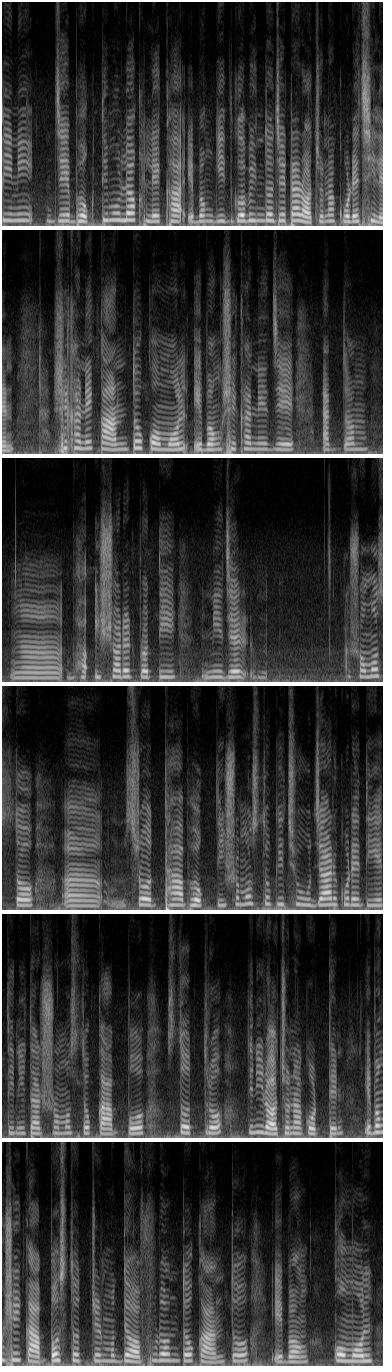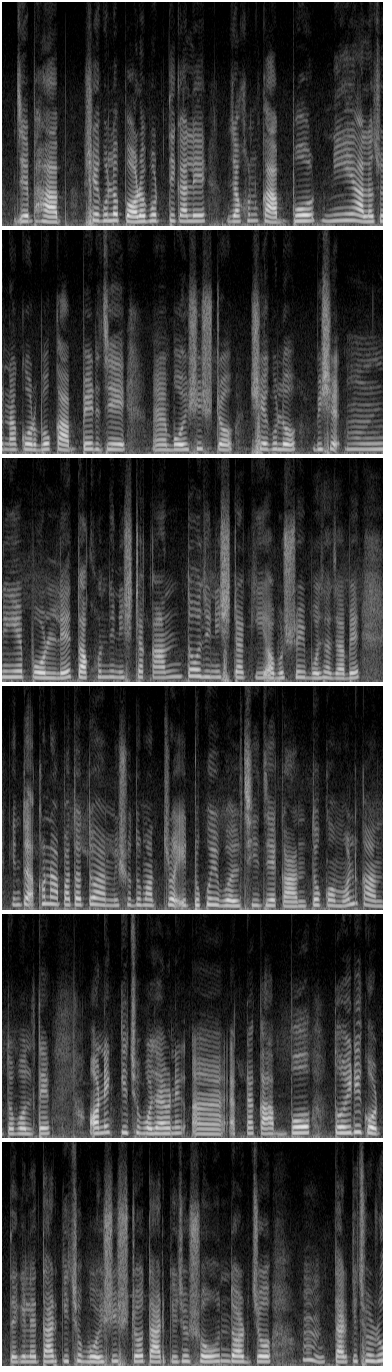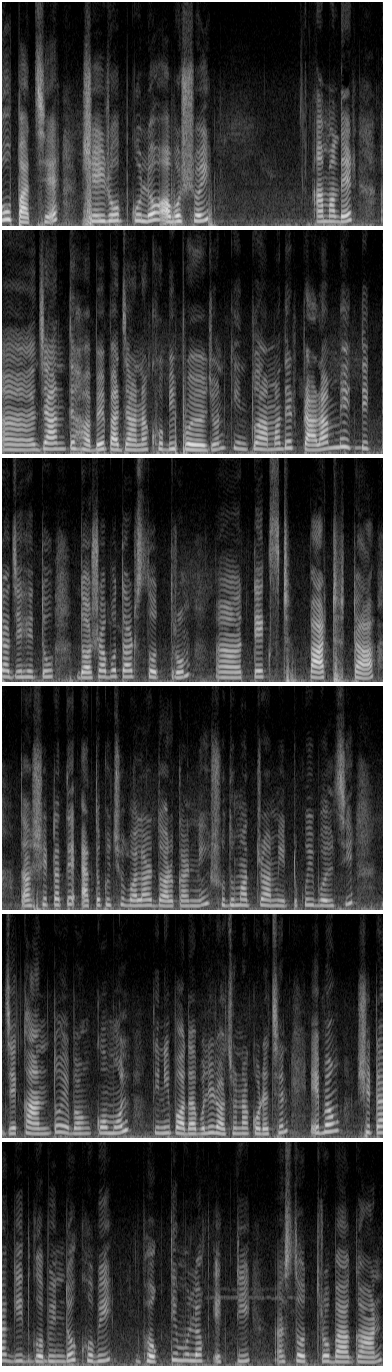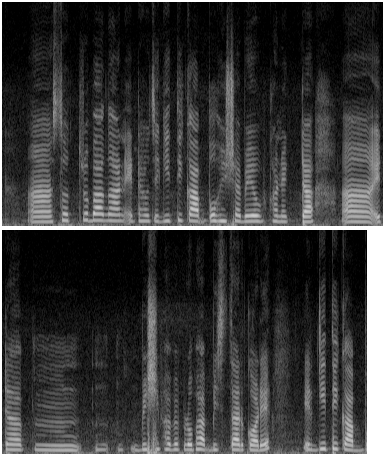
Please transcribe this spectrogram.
তিনি যে ভক্তিমূলক লেখা এবং গীতগোবিন্দ যেটা রচনা করেছিলেন, সেখানে কান্ত, কোমল এবং সেখানে যে একদম ঈশ্বরের প্রতি নিজের সমস্ত শ্রদ্ধা, ভক্তি, সমস্ত কিছু উজাড় করে দিয়ে তিনি তার সমস্ত কাব্য, স্তোত্র তিনি রচনা করতেন এবং সেই কাব্যস্তোত্রের মধ্যে অফুরন্ত কান্ত এবং কোমল যে ভাব, সেগুলো পরবর্তীকালে যখন কাব্য নিয়ে আলোচনা করব, কাব্যের যে বৈশিষ্ট্য, সেগুলো বিশেষ নিয়ে পড়লে তখন জিনিসটা কান্ত জিনিসটা কি অবশ্যই বোঝা যাবে। কিন্তু এখন আপাতত আমি শুধুমাত্র এটুকুই বলছি যে কান্ত কোমল কান্ত বলতে অনেক কিছু বোঝায়। মানে একটা কাব্য তৈরি করতে গেলে তার কিছু বৈশিষ্ট্য, তার কিছু সৌন্দর্য তার কিছু রূপ আছে। সেই রূপগুলো অবশ্যই আমাদের জানতে হবে বা জানা খুবই প্রয়োজন। কিন্তু আমাদের প্রারম্ভিক দিকটা যেহেতু দশাবতার স্তোত্রম টেক্সট পাঠটা, তা সেটাতে এত কিছু বলার দরকার নেই। শুধুমাত্র আমি এটুকুই বলছি যে কান্ত এবং কোমল তিনি পদাবলী রচনা করেছেন এবং সেটা গীত গোবিন্দ খুবই ভক্তিমূলক একটি স্তোত্র বা গান স্তোত্র বা গান এটা হচ্ছে গীতিকাব্য হিসাবেও খানিকটা এটা বেশিভাবে প্রভাব বিস্তার করে এর গীতিকাব্য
